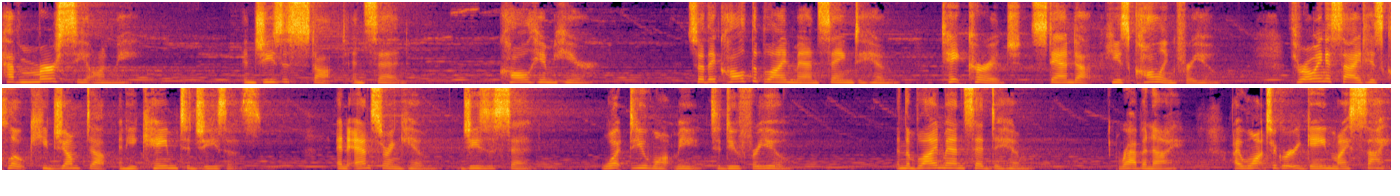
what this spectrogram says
have mercy on me. And Jesus stopped and said, Call him here. So they called the blind man, saying to him, Take courage, stand up, he is calling for you. Throwing aside his cloak, he jumped up and he came to Jesus. And answering him, Jesus said, what do you want me to do for you? And the blind man said to him, Rabboni, I want to regain my sight.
